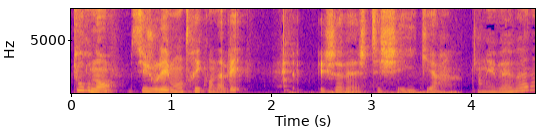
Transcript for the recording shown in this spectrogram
tournant, si je vous l'ai montré qu'on avait j'avais acheté chez Ikea. Et ben voilà.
